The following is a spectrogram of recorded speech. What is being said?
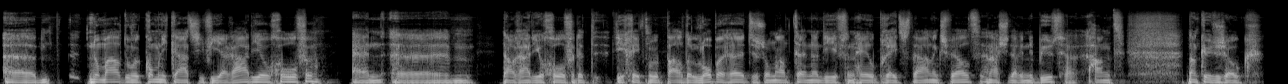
Ja. Uh, normaal doen we communicatie via radiogolven. En uh, nou, radiogolven, dat, die geeft een bepaalde lobben. Hè. De zonantenne die heeft een heel breed stralingsveld. En als je daar in de buurt hangt, dan kun je dus ook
